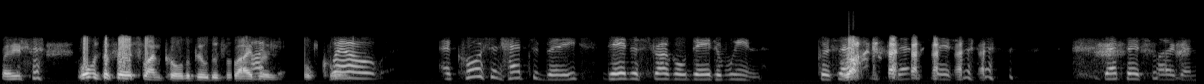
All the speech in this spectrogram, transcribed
plenty. what was the first one called? The Builders Labourers Okay. book called? Well, of course, it had to be Dare to Struggle, Dare to Win, because that's, Right. that's, their, that's their slogan.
